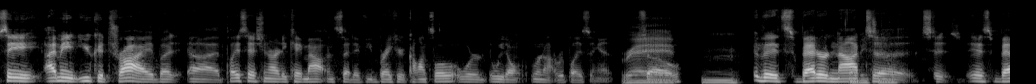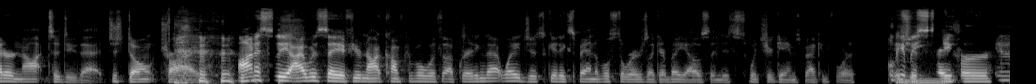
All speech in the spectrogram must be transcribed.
See, I mean, you could try, but uh, PlayStation already came out and said if you break your console, we're we don't we're not replacing it. Right. So Mm. it's better not to, to it's better not to do that. Just don't try. Honestly, I would say if you're not comfortable with upgrading that way, just get expandable storage like everybody else and just switch your games back and forth. okay, it's just safer. uh,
